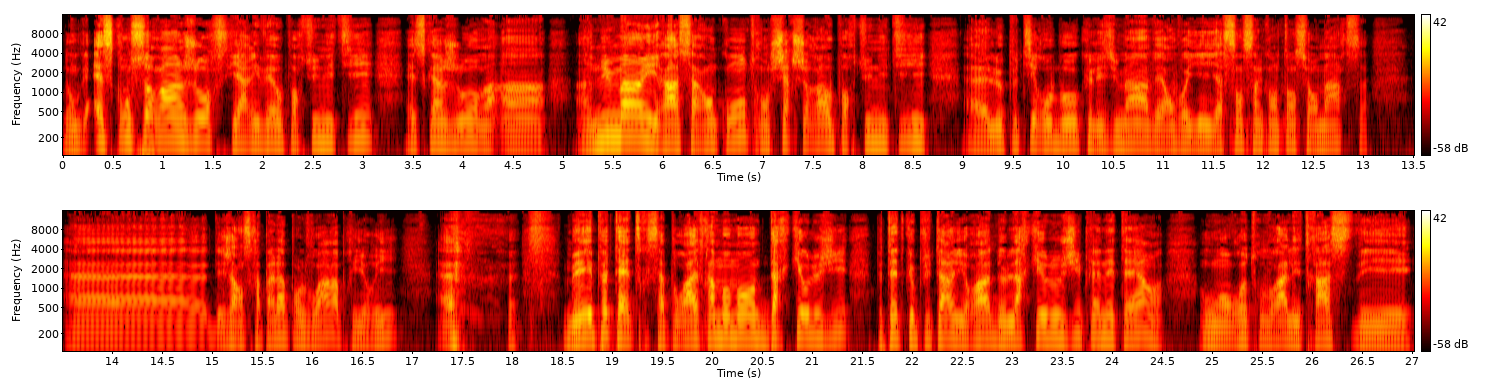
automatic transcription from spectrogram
Donc, est-ce qu'on saura un jour ce qui est arrivé à Opportunity? Est-ce qu'un jour un, un, humain ira à sa rencontre? On cherchera Opportunity, euh, le petit robot que les humains avaient envoyé il y a 150 ans sur Mars. Euh, déjà, on sera pas là pour le voir a priori. Euh, Mais peut-être, ça pourra être un moment d'archéologie. Peut-être que plus tard, il y aura de l'archéologie planétaire, où on retrouvera les traces des,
